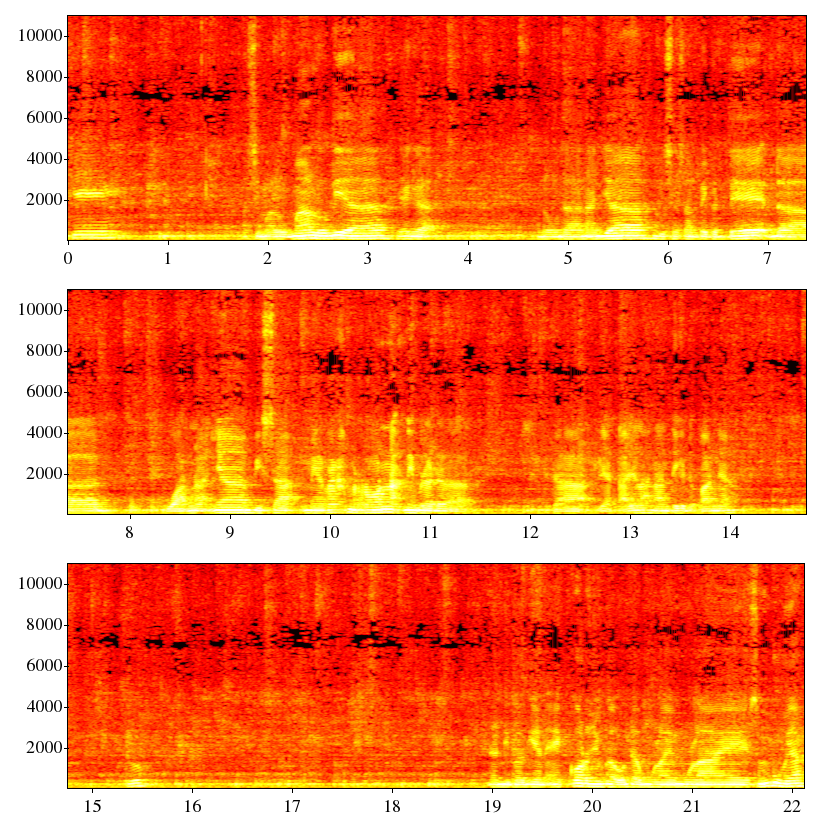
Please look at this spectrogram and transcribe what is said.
Oke. Masih malu-malu dia ya enggak? Mudah-mudahan aja bisa sampai gede dan warnanya bisa merah merona nih brother. Kita lihat aja lah nanti ke depannya. Tuh. Dan di bagian ekor juga udah mulai-mulai sembuh ya.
